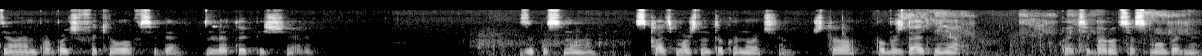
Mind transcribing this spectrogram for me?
Сделаем побольше факелов себе для той пещеры. Запасную. Спать можно только ночью, что побуждает меня пойти бороться с мобами.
